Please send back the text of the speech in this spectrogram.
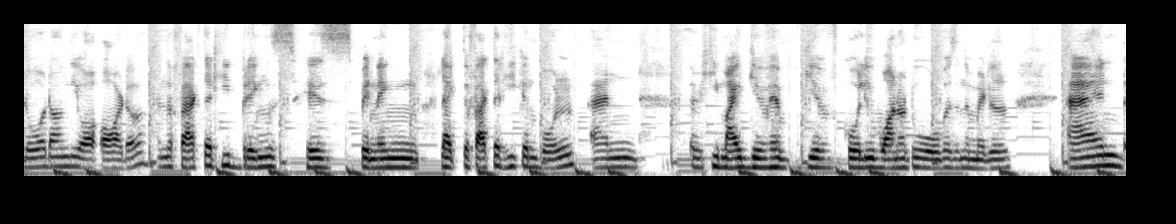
lower down the order and the fact that he brings his spinning like the fact that he can bowl and he might give him give Kohli one or two overs in the middle and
